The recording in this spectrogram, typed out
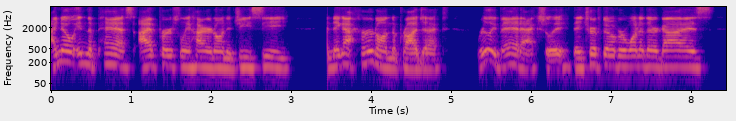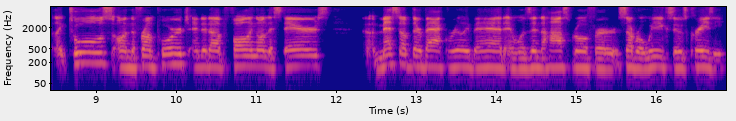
I know in the past, I've personally hired on a GC and they got hurt on the project really bad, actually. They tripped over one of their guys' like tools on the front porch, ended up falling on the stairs, uh, messed up their back really bad, and was in the hospital for several weeks. It was crazy.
